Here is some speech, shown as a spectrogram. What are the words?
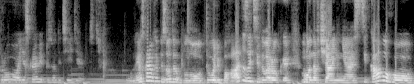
про яскраві епізоди цієї діяльності. Ну, яскравих епізодів було доволі багато за ці два роки мого навчання. З цікавого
